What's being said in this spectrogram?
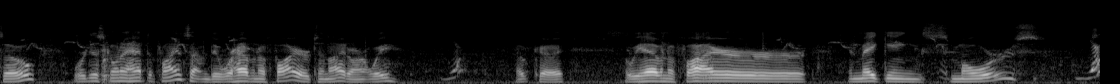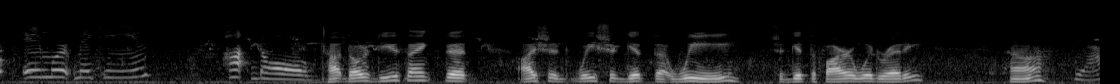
So, we're just going to have to find something to do. We're having a fire tonight, aren't we? Yep. Okay. Are we having a fire and making s'mores? Yep. And we're making hot dogs. Hot dogs. Do you think that I should we should get the we should get the firewood ready? Huh? Yeah.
